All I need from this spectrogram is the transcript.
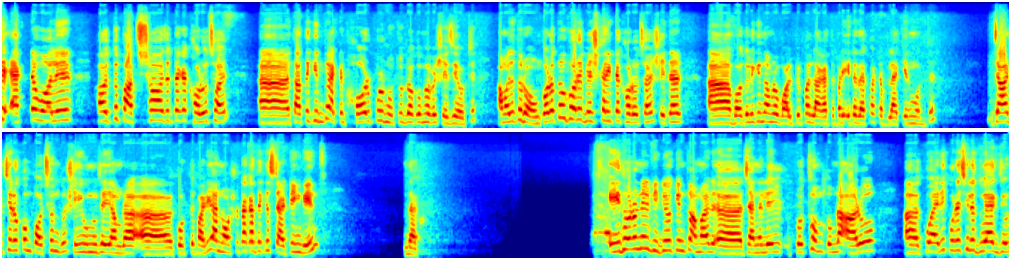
যে একটা ওয়ালের হয়তো পাঁচ ছ হাজার টাকা খরচ হয়। তাতে কিন্তু একটা ঘর পুরো নতুন রকম ভাবে সেজে ওঠে। আমাদের তো রং করাতেও ঘরে বেশ খানিকটা খরচ হয়। সেটার বদলে কিন্তু আমরা ওয়ালপেপার লাগাতে পারি। এটা দেখো একটা ব্ল্যাকের মধ্যে। যার যেরকম পছন্দ, সেই অনুযায়ী আমরা করতে পারি। আর নশো টাকা থেকে স্টার্টিং রেঞ্জ দেখো। এই ধরনের ভিডিও কিন্তু আমার চ্যানেলে প্রথম। তোমরা আরও কোয়ারি করেছিলে দু একজন।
